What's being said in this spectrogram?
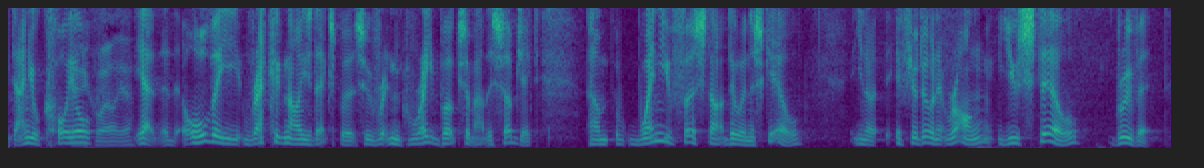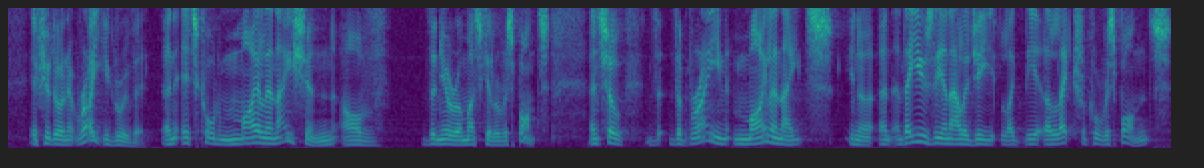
Daniel Coyle. Daniel Coyle yeah. yeah, all the recognized experts who've written great books about this subject. Um, when you first start doing a skill, you know, if you're doing it wrong, you still groove it. If you're doing it right, you groove it. And it's called myelination of the neuromuscular response. And so the, the brain myelinates, you know, and, and, they use the analogy like the electrical response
